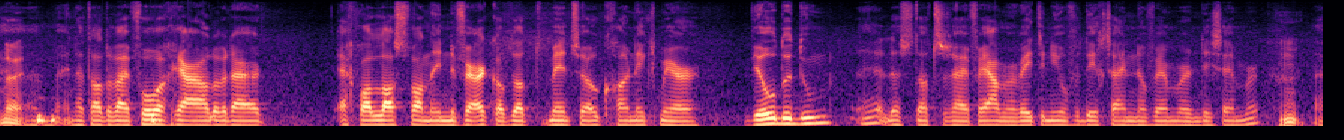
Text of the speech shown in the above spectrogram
Nee. Ehm, en dat hadden wij vorig jaar hadden we daar echt wel last van in de verkoop, dat mensen ook gewoon niks meer wilden doen. Hè? Dus dat ze zeiden van ja, maar we weten niet of we dicht zijn in november en december. Hm. Eh,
